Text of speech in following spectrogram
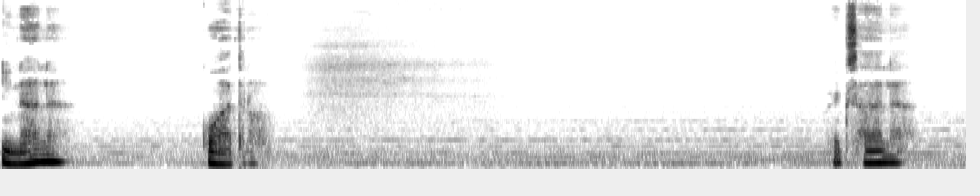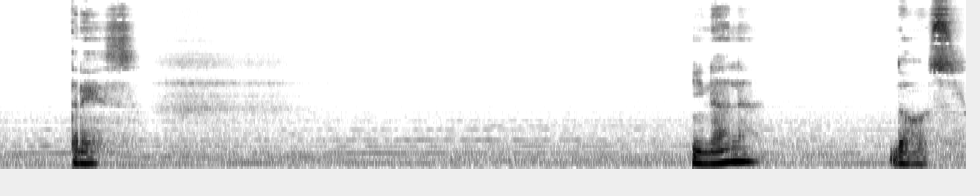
Inhala cuatro. Exhala tres. Inhala dos.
